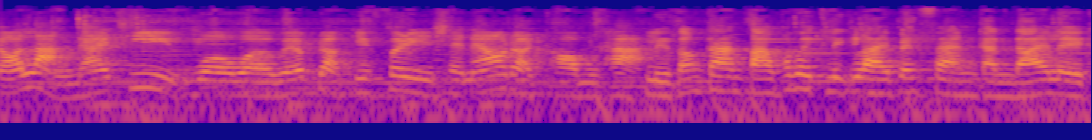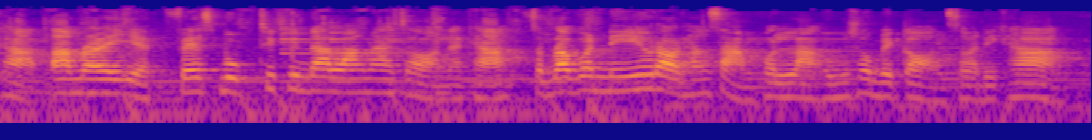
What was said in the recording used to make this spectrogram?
ย้อนหลังได้ที่ www.giftfreechannel.com ค่ะ หรือต้องการตามเข้าไปคลิกไลค์เป็นแฟนกันได้เลยค่ะ ตามรายละเอียด Facebook ที่ขึ้นด้านล่างหน้าจอนะคะสำหรับวันนี้เราทั้ง 3 คนลาคุณผู้ชมไปก่อน สวัสดีค่ะ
